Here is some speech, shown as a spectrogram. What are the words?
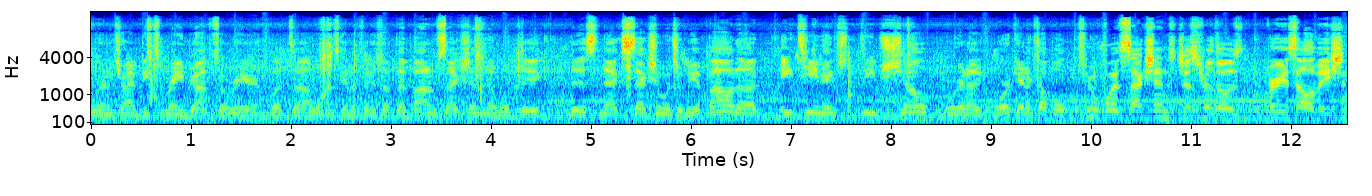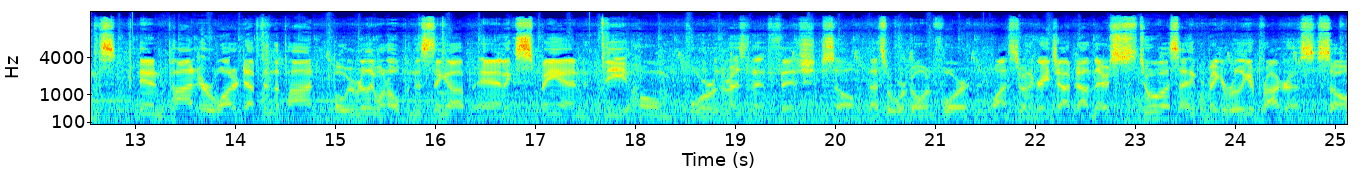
we're gonna try and beat some raindrops over here. But uh, Juan's gonna finish up that bottom section. Then we'll dig this next section, which will be about a 18 inch deep We're gonna work in a couple two foot sections just for those various elevations in pond or water depth in the pond. But we really wanna open this thing up and expand the home for the resident fish. So that's what we're going for. Juan's doing a great job down there. It's two of us, I think we're making really good progress. So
